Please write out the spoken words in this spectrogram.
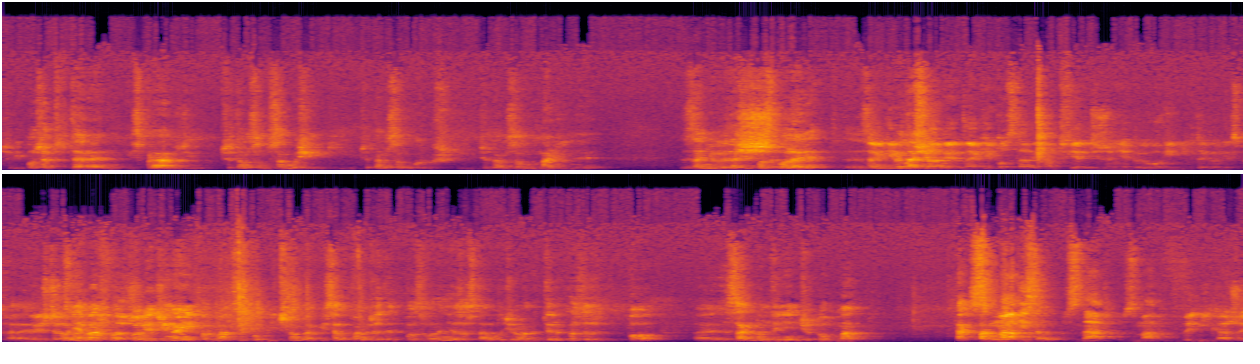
Czyli poszedł w teren i sprawdził, czy tam są samosiejki, czy tam są gruszki, czy tam są maliny. Zanim wyda się pozwolenie, Na jakiej, wyda się podstawie, na jakiej podstawie Pan twierdzi, że nie było i nikt tego nie sprawdził? Ponieważ w odpowiedzi na informację publiczną napisał Pan, że to pozwolenie zostało udzielone tylko z, po e, zaglądnięciu do map. Tak Pan Z map- napisał. Z map, z map wynika, że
